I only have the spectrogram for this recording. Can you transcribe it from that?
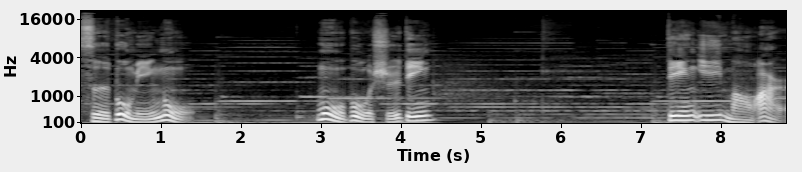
死不瞑目，目不识丁，丁一卯二，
